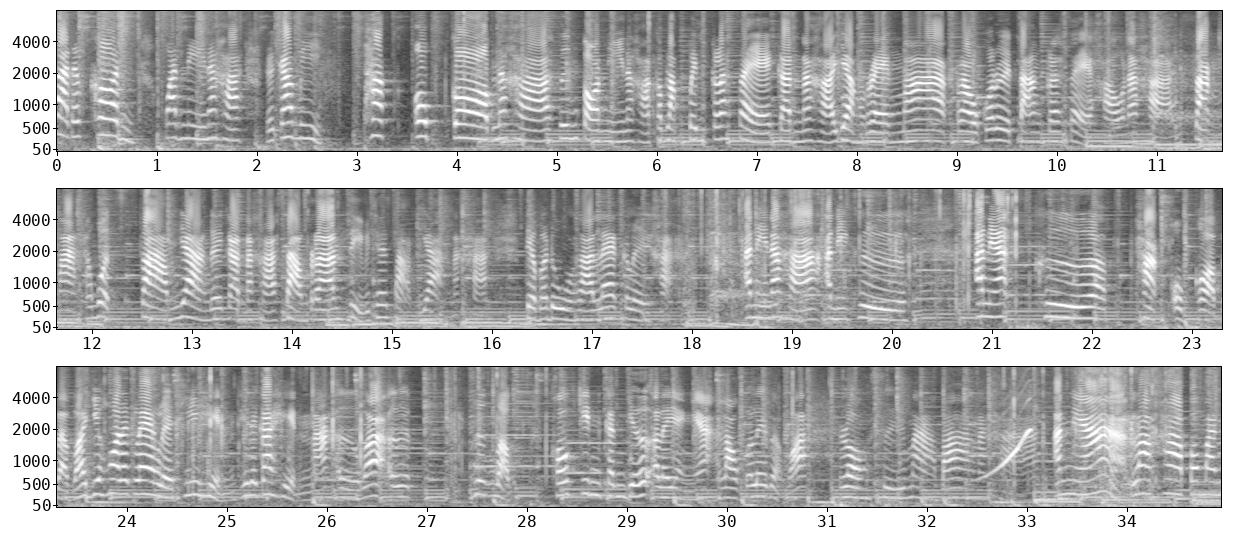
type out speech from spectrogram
ค่ะทุกคน วันนี้นะคะแล้วก็มีผักอบกรอบนะคะ ซึ่งตอนนี้นะคะกำลังเป็นกระแสกันนะคะ อย่างแรงมาก เราก็เลยตามกระแสเขานะคะ สั่งมาทั้งหมด 3 อย่างด้วยกันนะคะ 3 ร้านสี่ไม่ใช่ 3 อย่างนะคะ เดี๋ยวมาดูร้านแรกกันเลยค่ะ อันนี้นะคะ อันนี้คือ อันเนี้ยคือผักอบกรอบแบบว่ายี่ห้อแรก ๆ เลยที่เห็นที่ได้ก็เห็นนะ เออว่าเออเพิ่งแบบ เขากินกันเยอะอะไรอย่างเงี้ย เราก็เลยแบบว่าลองซื้อมาบ้างนะคะ อันเนี้ยราคาประมาณ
